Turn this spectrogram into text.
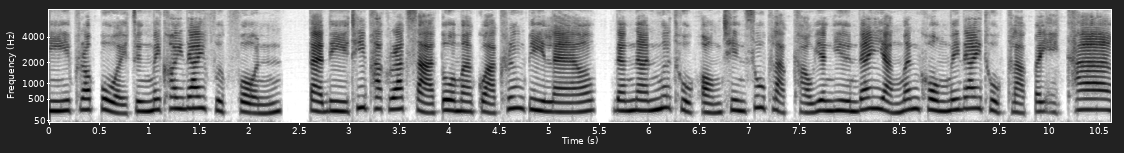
นี้เพราะป่วยจึงไม่ค่อยได้ฝึกฝน แต่ดีที่พักรักษาตัวมากว่าครึ่งปีแล้ว ดังนั้นเมื่อถูกอ๋องชินสู้ผลักเขายังยืนได้อย่างมั่นคงไม่ได้ถูกผลักไปอีกข้าง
